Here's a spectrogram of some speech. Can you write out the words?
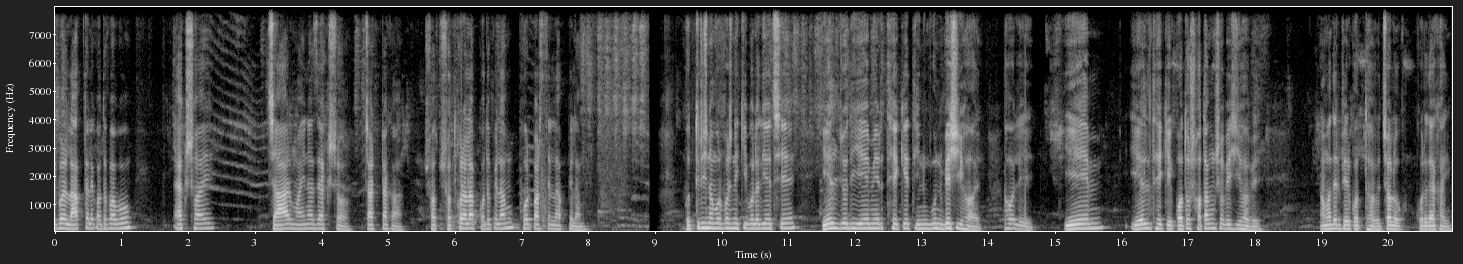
এরপরে লাভ তাহলে কত পাবো? একশয় চার মাইনাস একশো, চার টাকা। শতকরা লাভ কত পেলাম? ফোর পার্সেন্ট লাভ পেলাম। বত্রিশ নম্বর প্রশ্নে কি বলে দিয়েছে? এল যদি এম এর থেকে তিন গুণ বেশি হয়, তাহলে এম এল থেকে কত শতাংশ বেশি হবে? আমাদের বের করতে হবে। চলো, করে দেখাই।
